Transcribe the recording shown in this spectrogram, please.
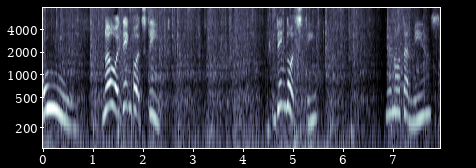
Oh! No, it didn't go extinct. It didn't go extinct. You know what that means?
